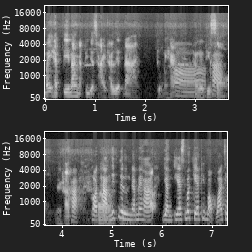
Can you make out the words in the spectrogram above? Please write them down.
ไม่ happy มากนักที่จะใช้ถ้าเลือกได้ ถูกไหมฮะทางเลือกที่สองนะครับขอถามนิดนึงได้ไหมคะอย่างเคสเมื่อกี้ที่บอกว่าจ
